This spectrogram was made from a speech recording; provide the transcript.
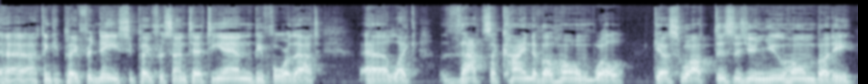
uh, I think he played for Nice. He played for Saint Etienne before that. Uh, like that's a kind of a home. Well, guess what? This is your new home, buddy.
